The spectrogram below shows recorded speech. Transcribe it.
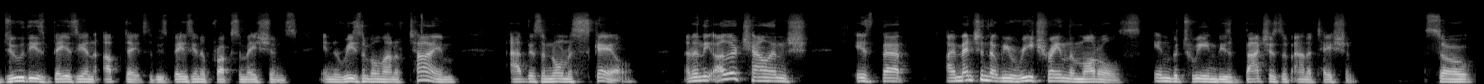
do these Bayesian updates, these Bayesian approximations in a reasonable amount of time at this enormous scale. And then the other challenge is that I mentioned that we retrain the models in between these batches of annotation. So,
